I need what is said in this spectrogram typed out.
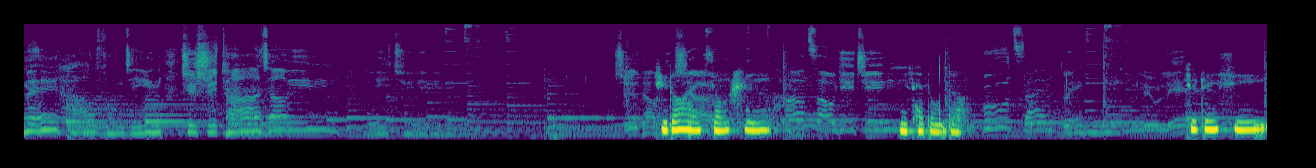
美好风景，只是它早已。直到爱消失，你才懂得去珍惜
